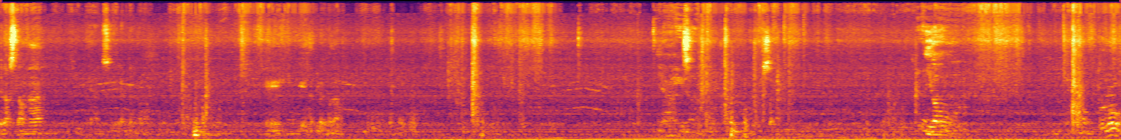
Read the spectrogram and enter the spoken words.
Relax lang ha. Yan, sige, laglag mo lang. Okay, okay, laglag mo lang. Yan, isa. Isa. Yung. Tulog, tulog.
